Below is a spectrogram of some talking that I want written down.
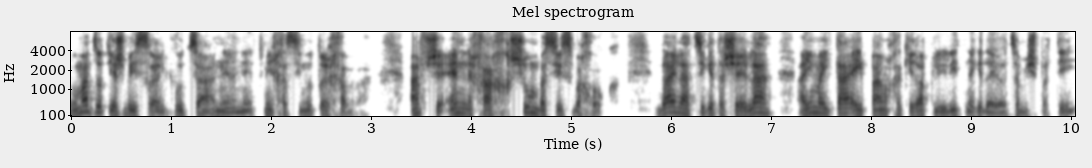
לעומת זאת, יש בישראל קבוצה הנהנית מחסינות רחבה, אף שאין לכך שום בסיס בחוק. די להציג את השאלה, האם הייתה אי פעם חקירה פלילית נגד היועץ המשפטי,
